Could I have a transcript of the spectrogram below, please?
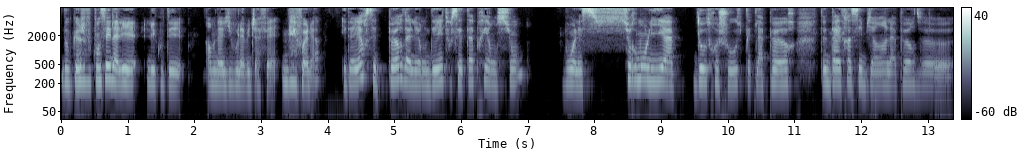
Donc je vous conseille d'aller l'écouter. À mon avis, vous l'avez déjà fait, mais voilà. Et d'ailleurs, cette peur d'aller en date ou cette appréhension, bon, elle est sûrement liée à d'autres choses, peut-être la peur de ne pas être assez bien, la peur de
